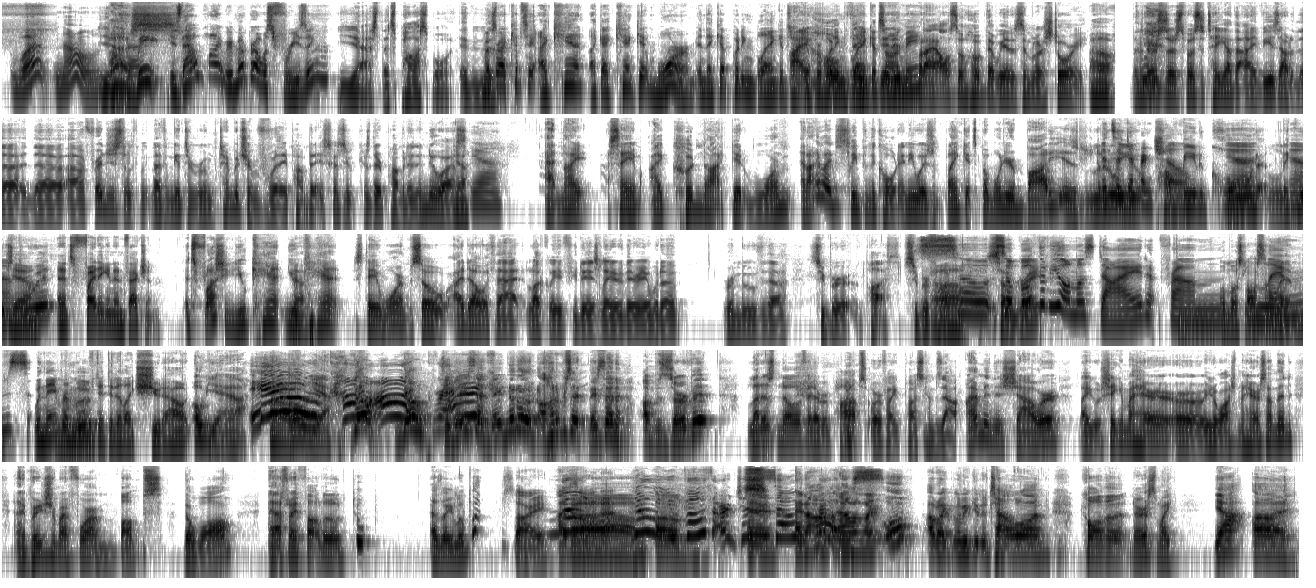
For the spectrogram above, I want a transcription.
What? No. Yes. Oh, wait, is that why? Remember, I was freezing. Yes, that's possible. It was- Remember, I kept saying I can't, like I can't get warm, and they kept putting blankets. I hope putting they blankets didn't, on me. but I also hope that we had a similar story. oh, But the nurses are supposed to take out the IVs out of the the uh, fridges to let them, let them get to room temperature before they pump it, especially because they're pumping it into us. Yeah. Yeah. At night, same. I could not get warm, and I like to sleep in the cold anyways with blankets. But when your body is literally different chill. pumping cold Yeah, liquids yeah, through it, and it's fighting an infection. It's flushing. You can't you Yeah. can't stay warm. So I dealt with that. Luckily, a few days later, they were able to remove the super pus. Super oh. fun. So, so, both of you almost died from mm. Almost lost a limb. limbs. When they mm-hmm. removed it, did it like shoot out? Oh yeah. Ew, oh yeah. come no, on, no. So they said they no no 100. percent They said observe it. Let us know if it ever pops or if like pus comes out. I'm in the shower, like shaking my hair or, you know washing my hair or something, and I'm pretty sure my forearm bumps the wall, and that's when I felt a little doop. I was like. "Boop." Sorry, I saw that. No, Um, you both are just and, so and I, and I was like, oh, I'm like, let me get a towel on, call the nurse. I'm like, yeah, uh,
